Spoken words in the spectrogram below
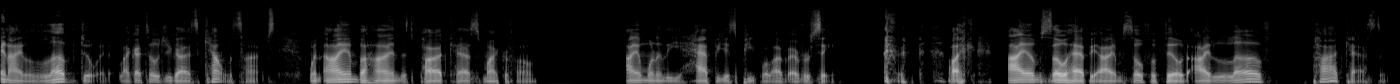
And I love doing it. Like I told you guys countless times. When I am behind this podcast microphone, I am one of the happiest people I've ever seen. like I am so happy. I am so fulfilled. I love podcasting.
